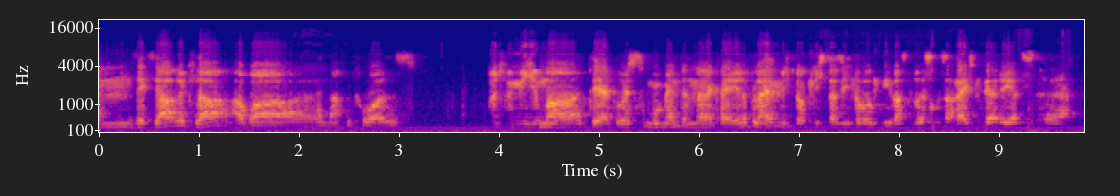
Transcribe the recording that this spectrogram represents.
Ähm, sechs Jahre, klar, aber nach wie vor ist wird für mich immer der größte Moment in meiner Karriere bleiben. Ich glaube nicht, dass ich noch irgendwie was Größeres erreichen werde jetzt. Äh,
